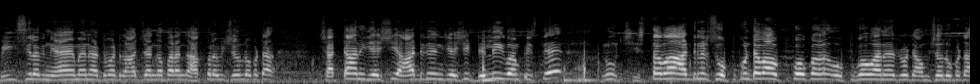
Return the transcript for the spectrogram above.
బీసీలకు న్యాయమైనటువంటి రాజ్యాంగపరంగా హక్కుల విషయంలో పట్ల చట్టాన్ని చేసి ఆర్డినెన్స్ చేసి ఢిల్లీకి పంపిస్తే నువ్వు ఇస్తావా ఆర్డినెన్స్ ఒప్పుకుంటావా ఒప్పుకోక ఒప్పుకోవా అనేటువంటి అంశం లోపల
